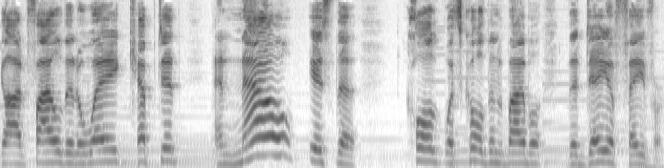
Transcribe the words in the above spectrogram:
God filed it away, kept it, and now is the called what's called in the Bible the day of favor.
